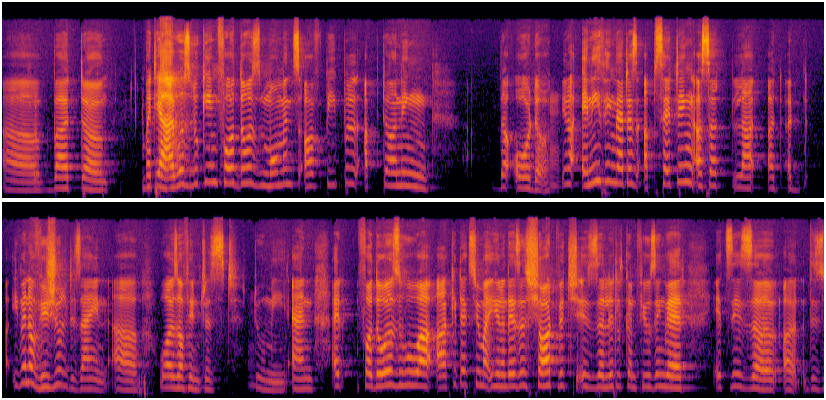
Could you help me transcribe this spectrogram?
Uh, but, uh, but yeah, I was looking for those moments of people upturning the order. Mm. You know, anything that is upsetting a, a, a, even a visual design uh, was of interest to me. And I, for those who are architects, you might, you know, there's a shot which is a little confusing where it's this, uh, uh, this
